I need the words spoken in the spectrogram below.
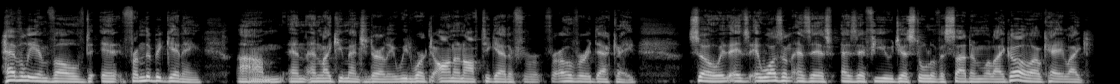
heavily involved in, from the beginning. Um, and and like you mentioned earlier, we'd worked on and off together for for over a decade. So it, it wasn't as if as if you just all of a sudden were like, oh, okay, like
